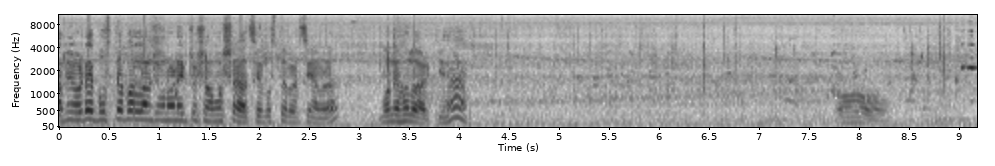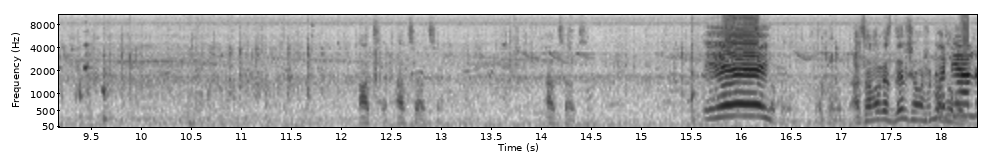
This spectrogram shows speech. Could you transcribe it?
আমি ওটাই বুঝতে পারলাম যে ওনার একটু সমস্যা আছে বুঝতে পারছি আমরা। মনে হলো আর কি হ্যাঁ? ও। আচ্ছা আচ্ছা আচ্ছা। আচ্ছা আচ্ছা। এই। আচ্ছা আমার কাছে দেন সমস্যা কথা বল।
